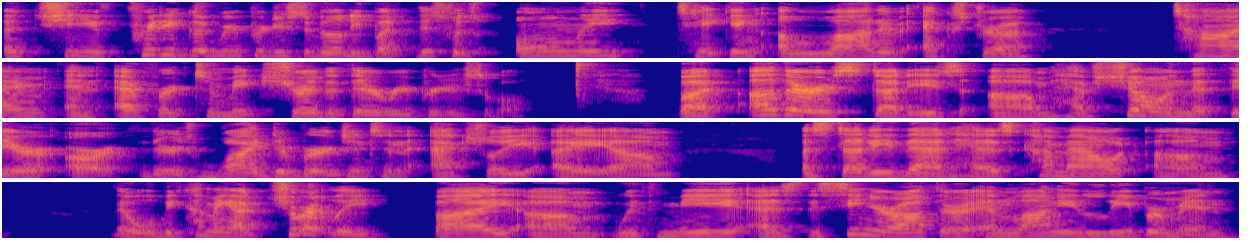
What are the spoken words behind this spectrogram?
achieve pretty good reproducibility, but this was only taking a lot of extra time and effort to make sure that they're reproducible. But other studies um, have shown that there are there's wide divergence, and actually a um, a study that has come out um, that will be coming out shortly by um, with me as the senior author and Lani Lieberman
